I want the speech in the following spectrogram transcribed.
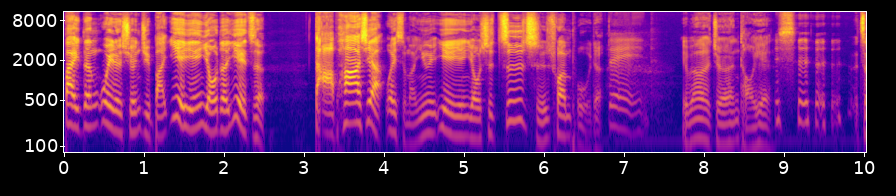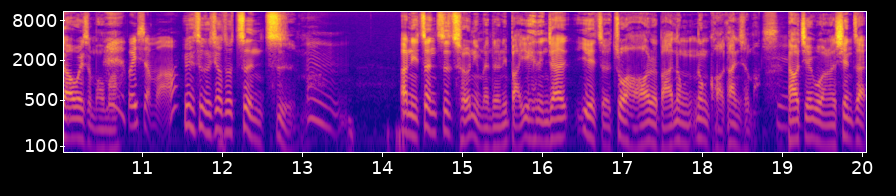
拜登为了选举把页岩油的业者。打趴下？为什么？因为页岩油是支持川普的。对，有没有觉得很讨厌？是，知道为什么吗？为什么？因为这个叫做政治嘛。嗯。啊，你政治扯你们的，你把业人家业者做好好的，把它弄弄垮干什么？是。然后结果呢？现在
